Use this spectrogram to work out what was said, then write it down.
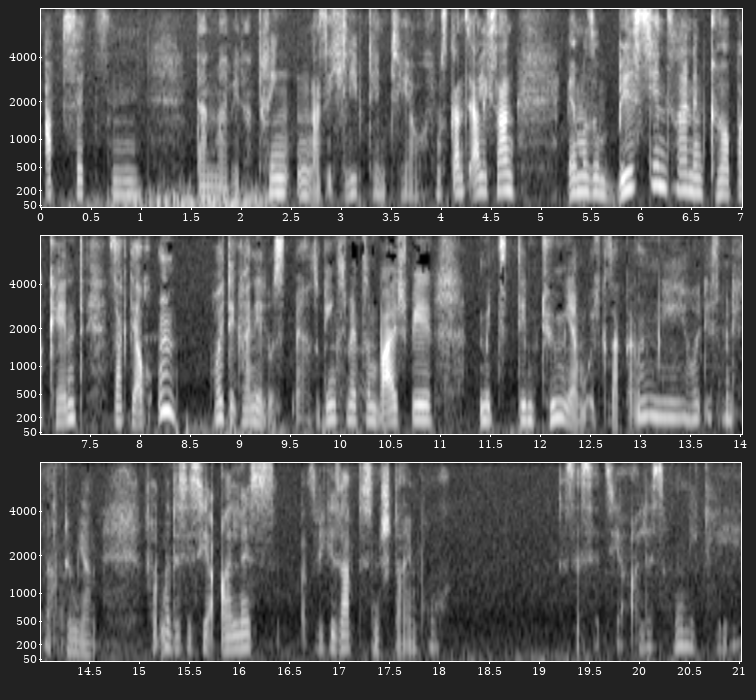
absetzen, dann mal wieder trinken. Also ich liebe den Tee auch. Ich muss ganz ehrlich sagen, wenn man so ein bisschen seinen Körper kennt, sagt er auch, hm, heute keine Lust mehr. So ging es mir zum Beispiel mit dem Thymian, wo ich gesagt habe, hm, nee, heute ist mir nicht nach Thymian. Schaut mal, das ist hier alles, also wie gesagt, das ist ein Steinbruch. Das ist jetzt hier alles Honigklee.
